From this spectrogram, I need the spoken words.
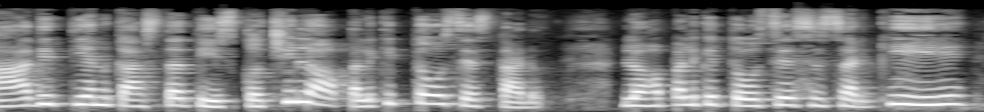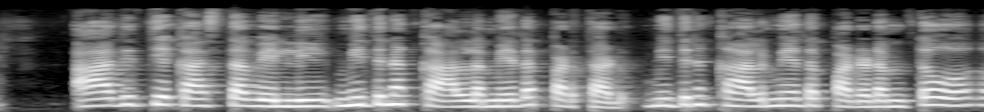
ఆదిత్యను కాస్త తీసుకొచ్చి లోపలికి తోసేస్తాడు. లోపలికి తోసేసేసరికి ఆదిత్య కాస్త వెళ్ళి మిథున కాళ్ళ మీద పడతాడు. మిథున కాళ్ళ మీద పడడంతో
